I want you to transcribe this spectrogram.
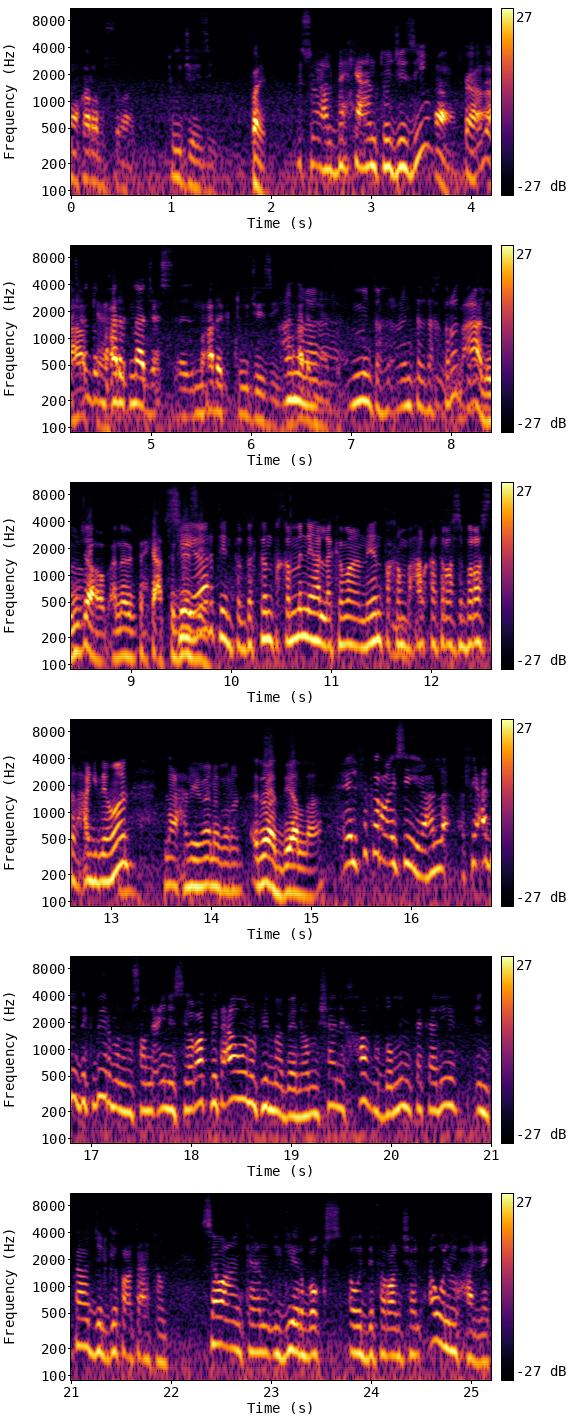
هون خرب السؤال. 2JZ. طيب. السؤال بيحكي عن two JZ آه آه، ليش آه، عنده. محرك ناجح؟ محرك 2JZ أنا ناجح تخ... أنت بدك ترد؟ عادي مجاوب. أنا بدك تحكي على ال two JZ سيارتي أنت بدك تنتقم مني هلا كمان. ينتقم بحلقة راس برأس تلحقني هون. لا حبيبي أنا برد. الود يلا. الفكرة الرئيسية هلا في عدد كبير من مصنعين السيارات بيتعاونوا فيما بينهم مشان يخفضوا من تكاليف إنتاج القطع تاعتهم سواء كان ال gearbox أو ال differential أو المحرك.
